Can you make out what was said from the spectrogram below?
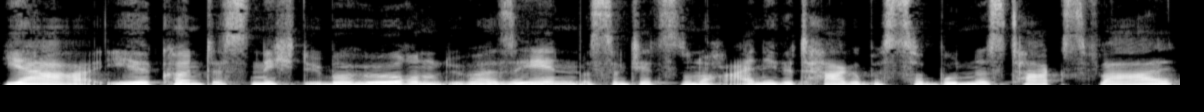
Ja, ihr könnt es nicht überhören und übersehen. Es sind jetzt nur noch einige Tage bis zur Bundestagswahl.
